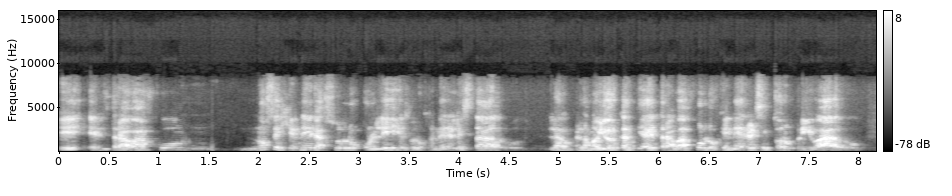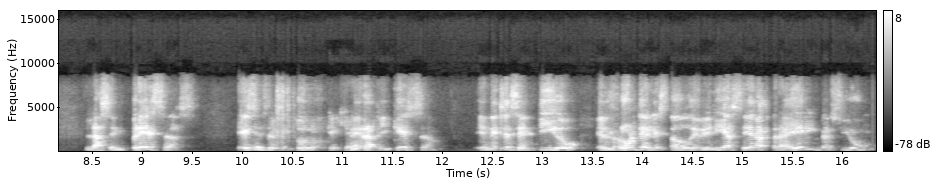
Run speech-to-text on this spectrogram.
eh, el trabajo no se genera solo con leyes, lo genera el Estado. La, la mayor cantidad de trabajo lo genera el sector privado, las empresas ese es el sector que genera riqueza. En ese sentido, el rol del Estado debería ser atraer inversión,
